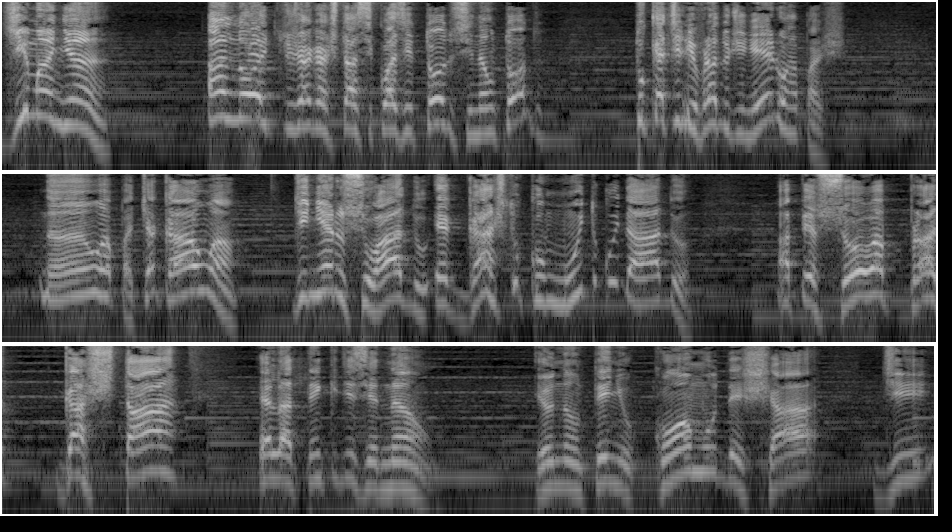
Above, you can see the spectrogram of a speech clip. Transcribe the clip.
de manhã, à noite tu já gastasse quase todo, se não todo. Tu quer te livrar do dinheiro, rapaz? Não, rapaz, te acalma. Dinheiro suado é gasto com muito cuidado. A pessoa, para gastar, ela tem que dizer: não, eu não tenho como deixar de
